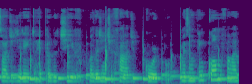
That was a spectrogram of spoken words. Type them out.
só de direito reprodutivo quando a gente fala de corpo, mas não tem como falar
